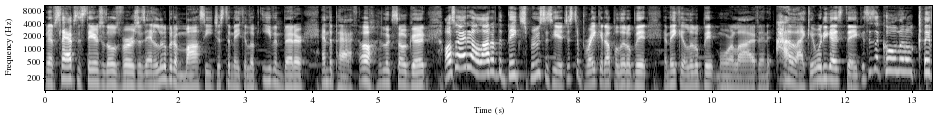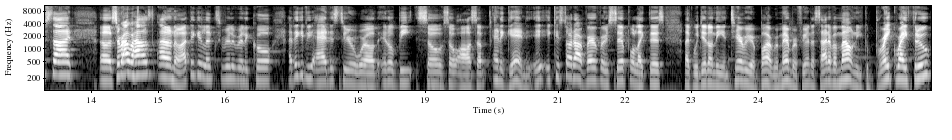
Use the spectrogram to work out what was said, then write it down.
we have slabs and stairs of those versions and a little bit of mossy just to make it look even better. And the path, oh, it looks so good. Also added a lot of the big spruces here just to break it up a little bit and make it a little bit more alive. And I like it. What do you guys think? This Is this a cool little cliffside uh, survival house? I don't know. I think it looks really, really cool. I think if you add this to your world, it'll be so, so awesome. And again, it, it can start out very, very simple like this, like we did on the interior. But remember, if you're on the side of a mountain, you could break right through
